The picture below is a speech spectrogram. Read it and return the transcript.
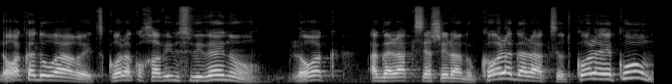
לא רק כדור הארץ, כל הכוכבים סביבנו, לא רק הגלקסיה שלנו, כל הגלקסיות, כל היקום,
